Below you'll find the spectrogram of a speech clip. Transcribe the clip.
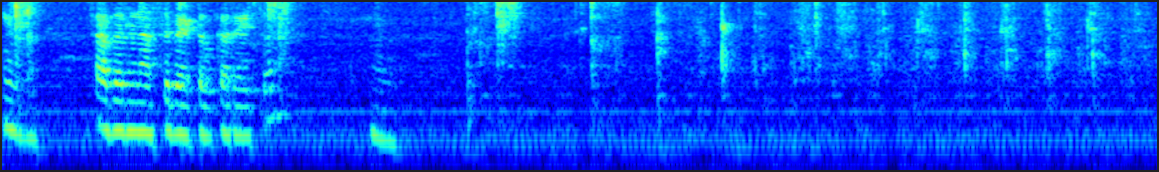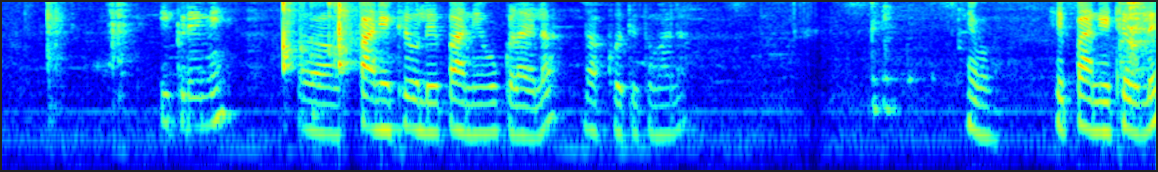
हे बघा, साधारण असं बॅटर करायचं. इकडे मी पाणी ठेवले पाणी उकळायला. दाखवते तुम्हाला. हे बघा हे पाणी ठेवले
